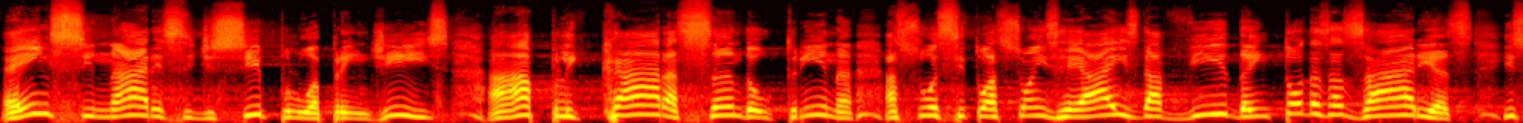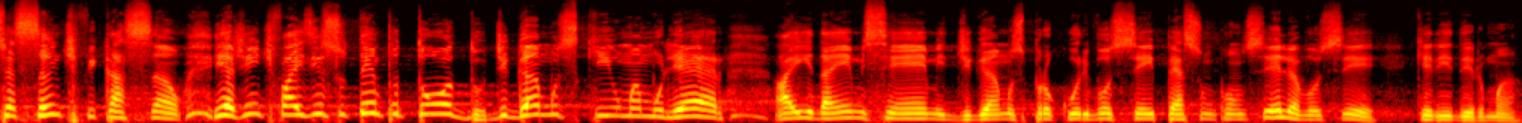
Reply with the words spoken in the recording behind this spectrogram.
é ensinar esse discípulo aprendiz a aplicar a sã doutrina às suas situações reais da vida, em todas as áreas. Isso é santificação. E a gente faz isso o tempo todo. Digamos que uma mulher aí da MCM, digamos, procure você e peça um conselho a você, querida irmã.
